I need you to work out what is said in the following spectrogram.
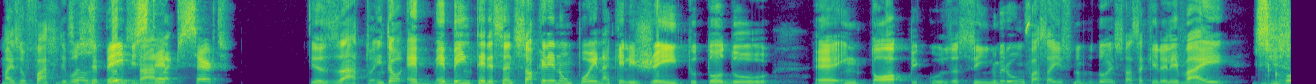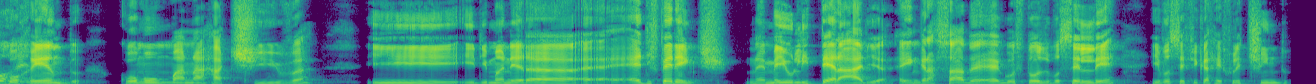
Mas o fato de São você os baby steps, na... certo? Exato. Então é, é bem interessante, só que ele não põe naquele jeito todo é, em tópicos, assim. Número um, faça isso. Número dois, faça aquilo. Ele vai discorrendo como uma narrativa e, e de maneira. É, é, é, diferente, né? meio literária. É engraçado, é, é gostoso. Você lê e você fica refletindo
